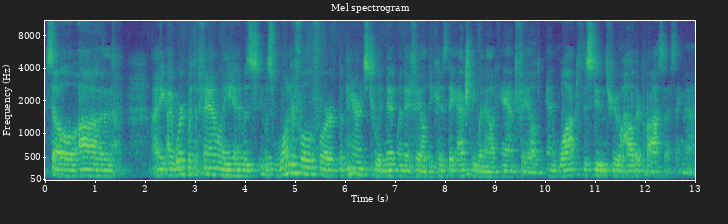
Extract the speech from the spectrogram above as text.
So uh, I, I worked with a family, and it was it was wonderful for the parents to admit when they failed because they actually went out and failed and walked the student through how they're processing that,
